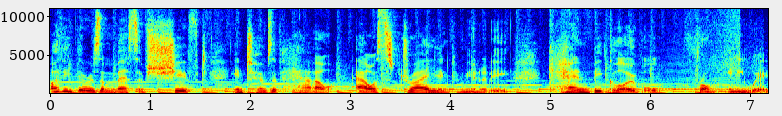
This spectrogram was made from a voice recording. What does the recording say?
I think there is a massive shift in terms of how our Australian community can be global from anywhere.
